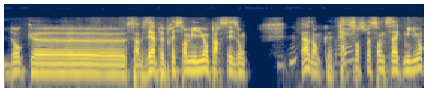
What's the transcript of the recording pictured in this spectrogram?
Donc euh, ça faisait à peu près 100 millions par saison. Ah, donc euh, 465 millions.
